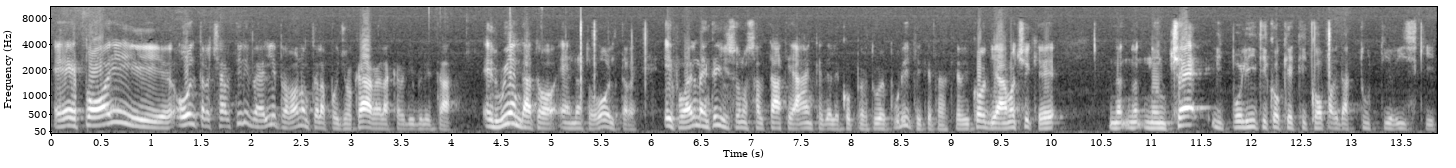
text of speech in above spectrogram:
e poi oltre a certi livelli però non te la puoi giocare la credibilità. E lui è andato, è andato oltre e probabilmente gli sono saltate anche delle coperture politiche perché ricordiamoci che n- non c'è il politico che ti copre da tutti i rischi,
